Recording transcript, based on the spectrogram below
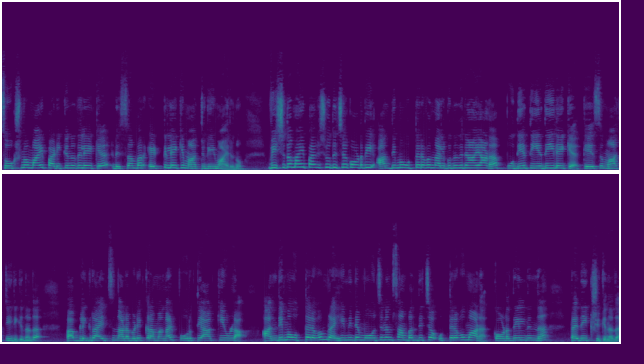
സൂക്ഷ്മമായി പഠിക്കുന്നതിലേക്ക് ഡിസംബർ എട്ടിലേക്ക് മാറ്റുകയുമായിരുന്നു. വിശദമായി പരിശോധിച്ച കോടതി അന്തിമ ഉത്തരവ് നൽകുന്നതിനായാണ് പുതിയ തീയതിയിലേക്ക് കേസ് മാറ്റിയിരിക്കുന്നത്. പബ്ലിക് റൈറ്റ്സ് നടപടിക്രമങ്ങൾ പൂർത്തിയാക്കിയുള്ള അന്തിമ ഉത്തരവും റഹീമിന്റെ മോചനം സംബന്ധിച്ച ഉത്തരവുമാണ് കോടതിയിൽ നിന്ന് പ്രതീക്ഷിക്കുന്നത്.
